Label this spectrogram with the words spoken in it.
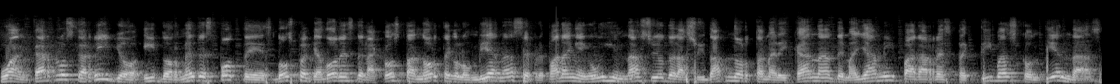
Juan Carlos Carrillo y Dormedes Potes, dos peleadores de la costa norte colombiana, se preparan en un gimnasio de la ciudad norteamericana de Miami para respectivas contiendas.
